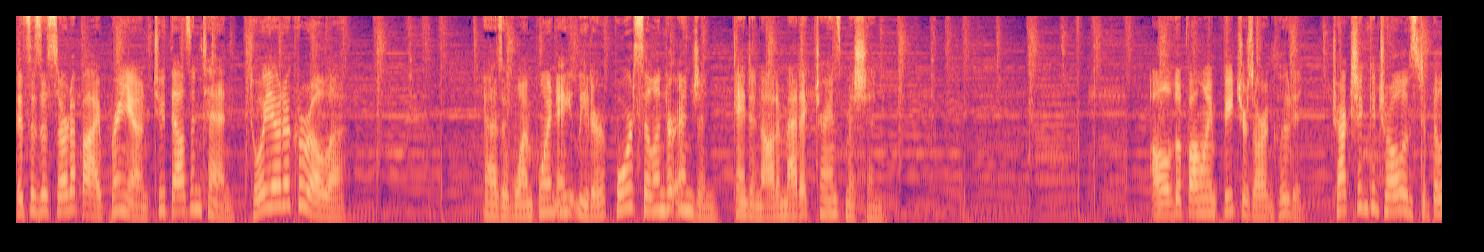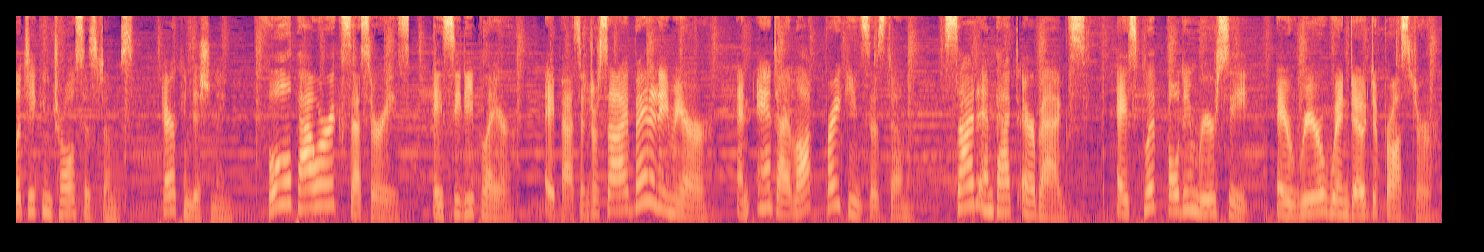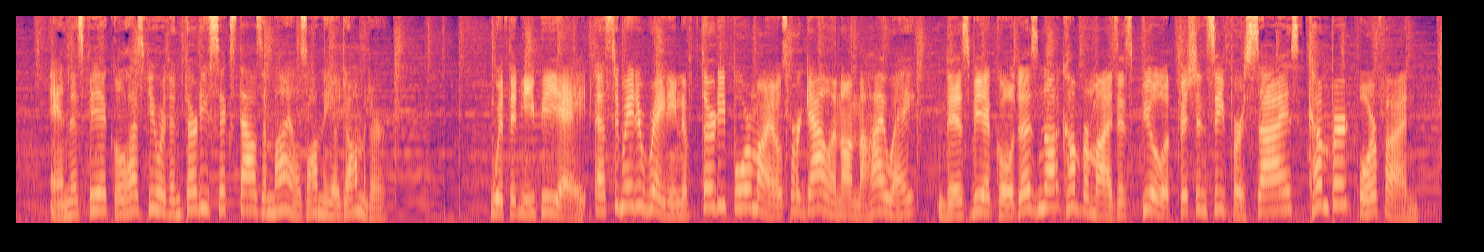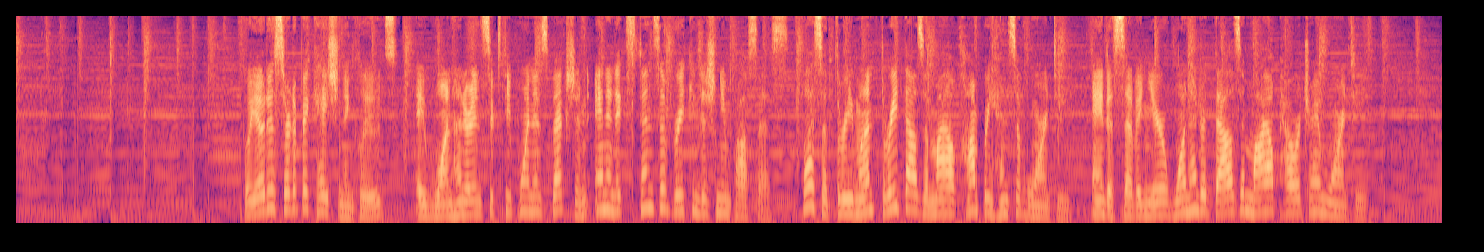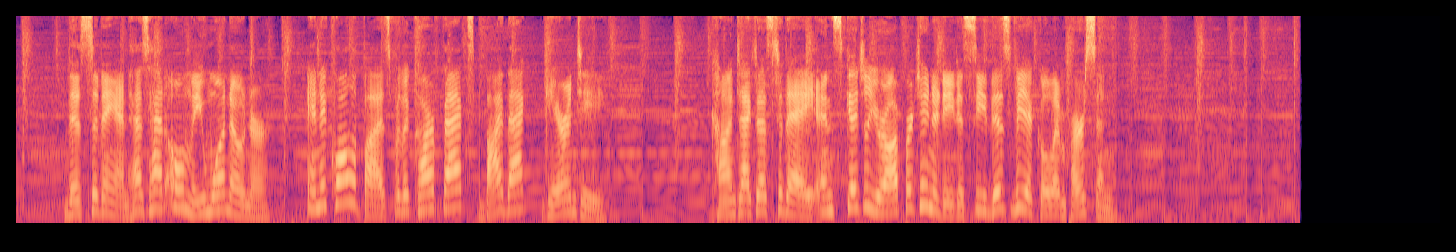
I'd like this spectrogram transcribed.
This is a certified pre-owned 2010 Toyota Corolla. It has a 1.8-liter four-cylinder engine and an automatic transmission. All of the following features are included. Traction control and stability control systems, air conditioning, full power accessories, a CD player, a passenger side vanity mirror, an anti-lock braking system, side impact airbags, a split folding rear seat, a rear window defroster, and this vehicle has fewer than 36,000 miles on the odometer. With an EPA estimated rating of 34 miles per gallon on the highway, this vehicle does not compromise its fuel efficiency for size, comfort, or fun. Toyota's certification includes a 160-point inspection and an extensive reconditioning process, plus a 3-month, 3,000-mile comprehensive warranty and a 7-year, 100,000-mile powertrain warranty. This sedan has had only one owner, and it qualifies for the Carfax buyback guarantee. Contact us today and schedule your opportunity to see this vehicle in person.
